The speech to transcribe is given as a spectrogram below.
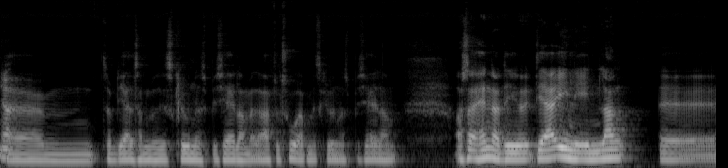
Ja. øhm, som de alle sammen vil skrive noget special om, eller i hvert fald to af dem vil skrive noget special om. Og så handler det jo, det er egentlig en lang, øh,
